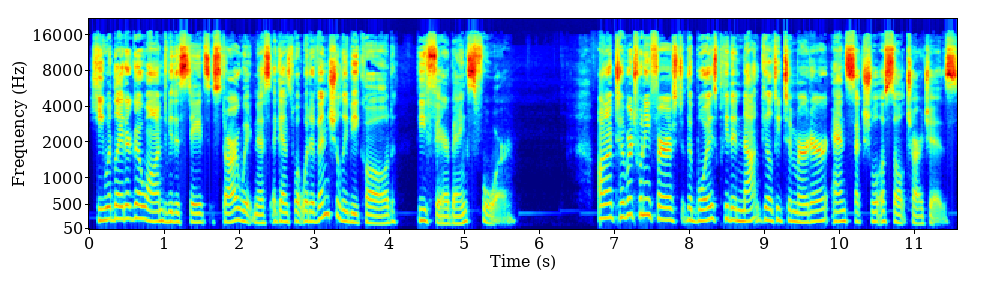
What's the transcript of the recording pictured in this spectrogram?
He would later go on to be the state's star witness against what would eventually be called the Fairbanks Four. On October 21st, the boys pleaded not guilty to murder and sexual assault charges.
